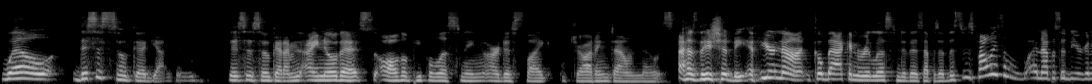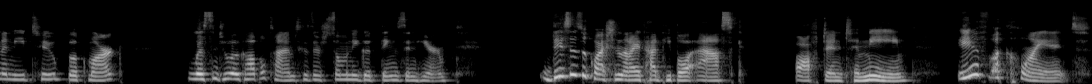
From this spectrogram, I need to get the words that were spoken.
Well, this is so good, Yasmine. This is so good. I mean, I know that all the people listening are just like jotting down notes as they should be. If you're not, go back and re-listen to this episode. This is probably some an episode that you're going to need to bookmark, listen to a couple times because there's so many good things in here. This is a question that I've had people ask often to me. If a client,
